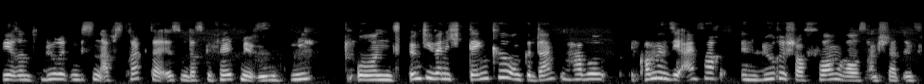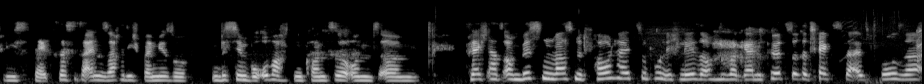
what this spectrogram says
während Lyrik ein bisschen abstrakter ist und das gefällt mir irgendwie. Und irgendwie, wenn ich denke und Gedanken habe, kommen sie einfach in lyrischer Form raus, anstatt in Fließtext. Das ist eine Sache, die ich bei mir so ein bisschen beobachten konnte. Und ähm, vielleicht hat es auch ein bisschen was mit Faulheit zu tun. Ich lese auch lieber gerne kürzere Texte als Prosa.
